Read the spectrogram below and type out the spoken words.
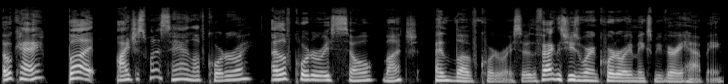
okay. But I just want to say I love corduroy. I love corduroy so much. I love corduroy. So the fact that she's wearing corduroy makes me very happy.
